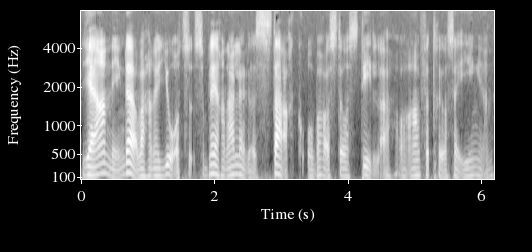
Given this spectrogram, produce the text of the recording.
gärning där, vad han har gjort, så, så blir han alldeles stark och bara står stilla och anförtror sig ingen.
